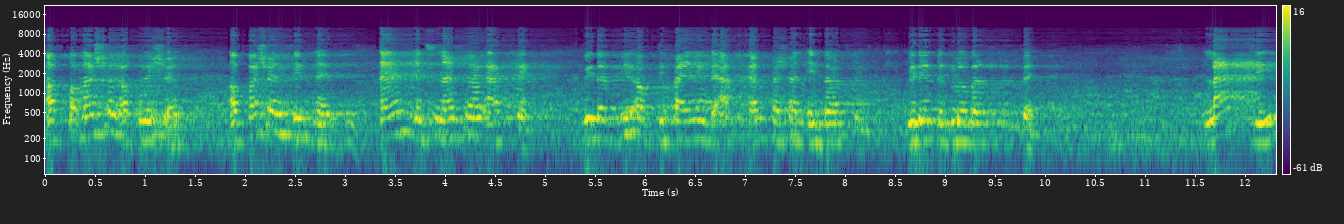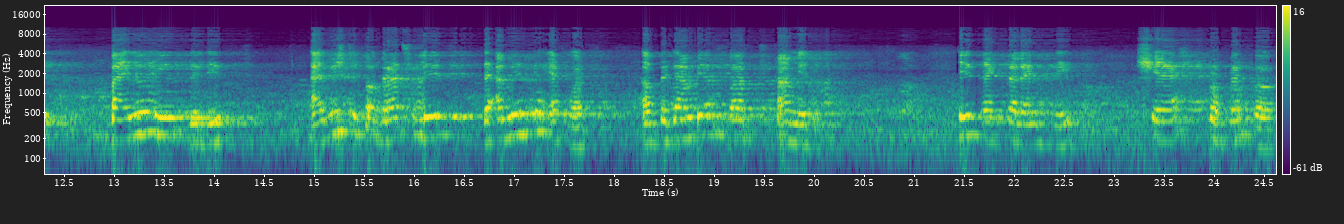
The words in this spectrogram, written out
of commercial operations, of fashion business, and international aspects with a view of defining the African fashion industry within the global system. Lastly, by no means the least, I wish to congratulate the amazing efforts of the Gambian first family, His Excellency, Sheikh Professor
